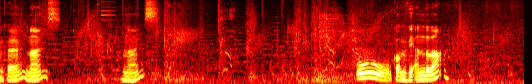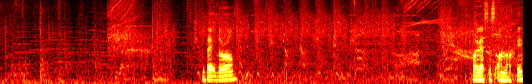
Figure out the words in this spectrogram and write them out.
Okay, nice. Nice. Ooh, got him the end of that. Bait the roll. Well, I guess it's unlucky.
